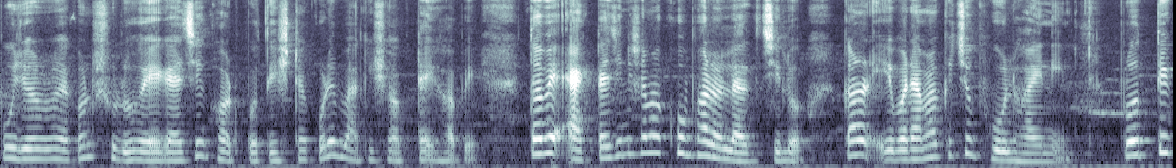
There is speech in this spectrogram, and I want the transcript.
পুজোর এখন শুরু হয়ে গেছে, ঘট প্রতিষ্ঠা করে বাকি সবটাই হবে। তবে একটা জিনিস আমার খুব ভালো লাগছিল, কারণ এবারে আমার কিছু ভুল হয়নি। প্রত্যেক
